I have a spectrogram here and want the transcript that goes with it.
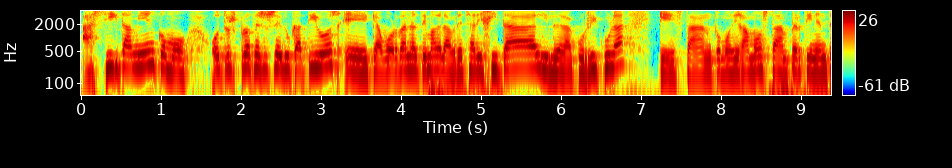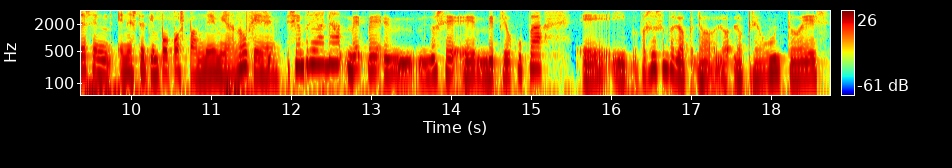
así también como otros procesos educativos eh, que abordan el tema de la brecha digital y de la currícula que están, como digamos, tan pertinentes en, en este tiempo post pandemia, ¿no? Que... siempre, Ana, me, me, no sé, eh, me preocupa eh, y por eso siempre lo, lo, lo pregunto, es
